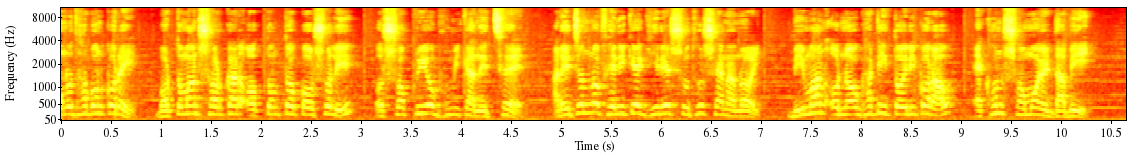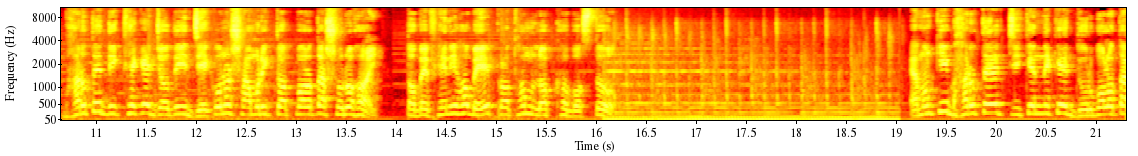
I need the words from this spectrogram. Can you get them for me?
অনুধাবন করে বর্তমান সরকার অত্যন্ত কৌশলী ও সক্রিয় ভূমিকা নিচ্ছে। আর এজন্য ফেনীকে ঘিরে শুধু সেনা নয়, বিমান ও নৌঘাঁটি তৈরি করাও এখন সময়ের দাবি। ভারতের দিক থেকে যদি যে কোনো সামরিক তৎপরতা শুরু হয়, তবে ফেনী হবে প্রথম লক্ষ্যবস্তু। এমনকি ভারতের চিকেন নেকে দুর্বলতা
